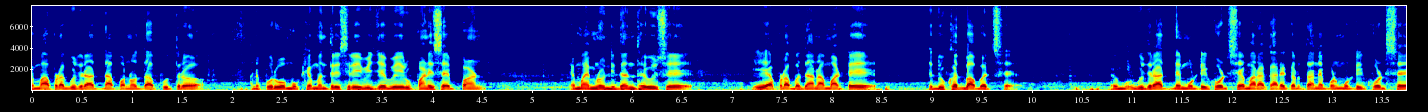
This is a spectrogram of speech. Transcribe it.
એમાં આપણા ગુજરાતના પનોતા પુત્ર અને પૂર્વ મુખ્યમંત્રી શ્રી વિજયભાઈ રૂપાણી સાહેબ પણ એમાં એમનું નિધન થયું છે. એ આપણા બધાના માટે એ દુઃખદ બાબત છે. ગુજરાતને મોટી ખોટ છે, અમારા કાર્યકર્તાને પણ મોટી ખોટ છે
